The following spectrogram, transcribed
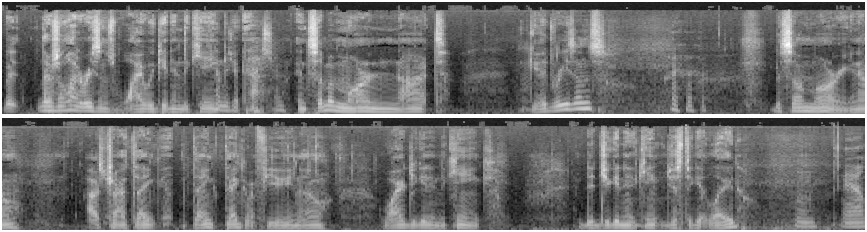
But there's a lot of reasons why we get into kink, Becomes your passion. and some of them are not good reasons, but some are. You know, I was trying to think, think, think of a few. You know, why did you get into kink? Did you get into kink just to get laid? Hmm. Yeah.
